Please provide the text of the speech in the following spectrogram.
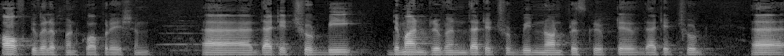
of development cooperation, uh, that it should be demand driven, that it should be non-prescriptive, that it should uh,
